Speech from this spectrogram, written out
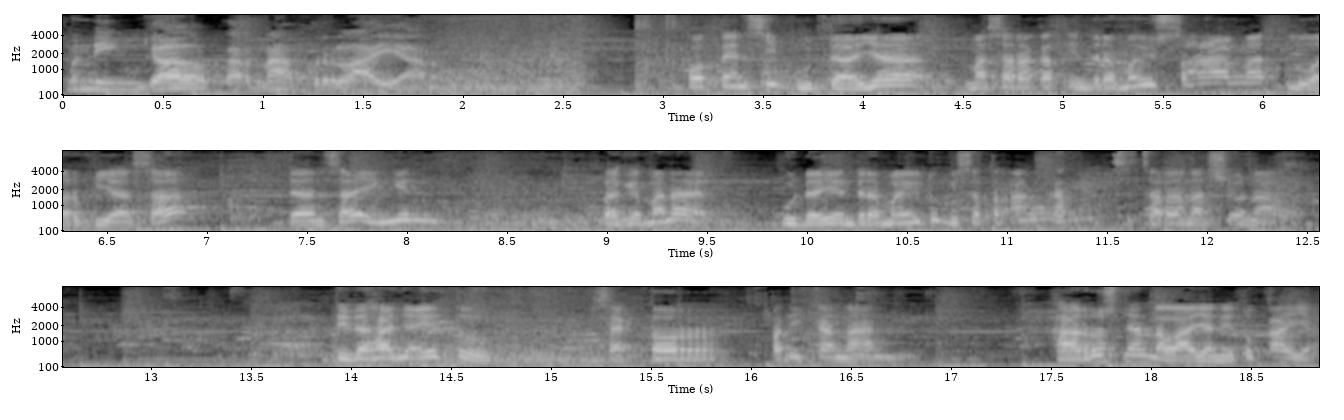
meninggal karena berlayar. Potensi budaya masyarakat Indramayu sangat luar biasa dan saya ingin bagaimana budaya Indramayu itu bisa terangkat secara nasional. Tidak hanya itu, sektor perikanan. Harusnya nelayan itu kaya.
